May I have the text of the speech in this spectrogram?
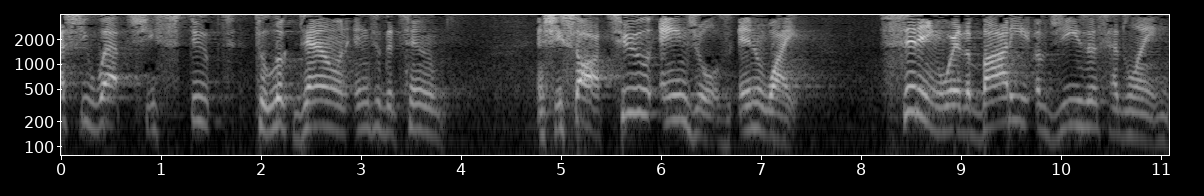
as she wept, she stooped to look down into the tomb. And she saw two angels in white sitting where the body of Jesus had lain.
